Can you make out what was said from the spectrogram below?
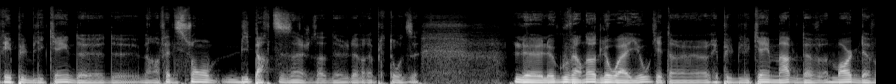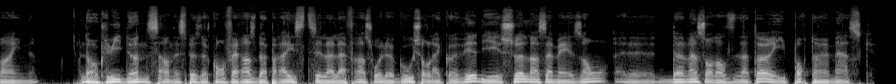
républicain de, de en fait ils sont bipartisans, je, devrais plutôt dire. Le, gouverneur de l'Ohio, qui est un républicain, Mark, Mark Devine, donc lui, il donne ça en espèce de conférence de presse style à la François Legault sur la COVID. Il est seul dans sa maison, euh, devant son ordinateur, et il porte un masque.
